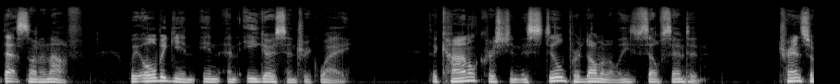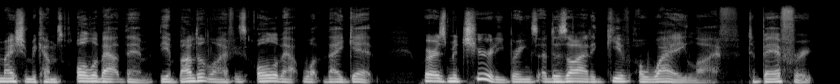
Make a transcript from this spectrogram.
that's not enough. We all begin in an egocentric way. The carnal Christian is still predominantly self centered. Transformation becomes all about them. The abundant life is all about what they get, whereas maturity brings a desire to give away life, to bear fruit,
